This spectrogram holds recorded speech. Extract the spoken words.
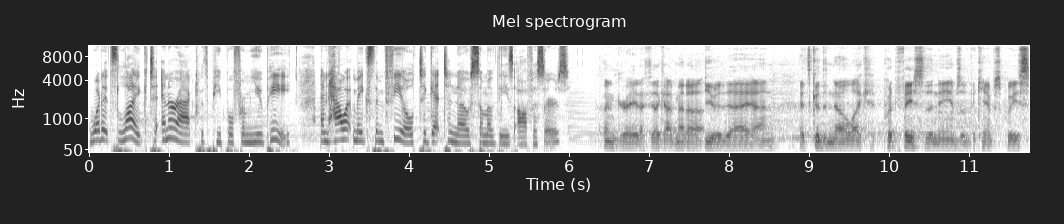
what it's like to interact with people from UP and how it makes them feel to get to know some of these officers. It's been great. I feel like I've met a few today, and it's good to know, like, put face to the names of the campus police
